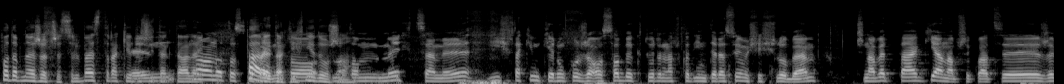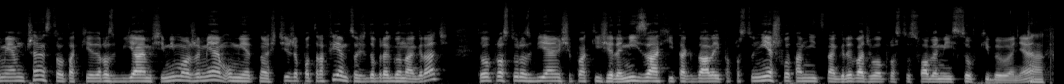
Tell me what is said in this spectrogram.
podobne rzeczy, Sylwestra kiedyś i tak dalej. No, no to słuchaj, Parę no takich, to, niedużo. No to my chcemy iść w takim kierunku, że osoby, które na przykład interesują się ślubem, czy nawet tak jak ja na przykład, y, że miałem często takie, rozbijałem się, mimo że miałem umiejętności, że potrafiłem coś dobrego nagrać, to po prostu rozbijałem się po jakichś remizach i tak dalej, po prostu nie szło tam nic nagrywać, bo po prostu słabe miejscówki były, nie? Tak,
